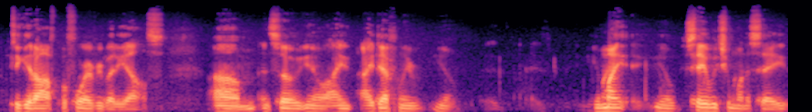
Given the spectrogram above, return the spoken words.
to get off before everybody else. Um, and so, you know, I, I definitely, you know, you might, you know, say what you want to say,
